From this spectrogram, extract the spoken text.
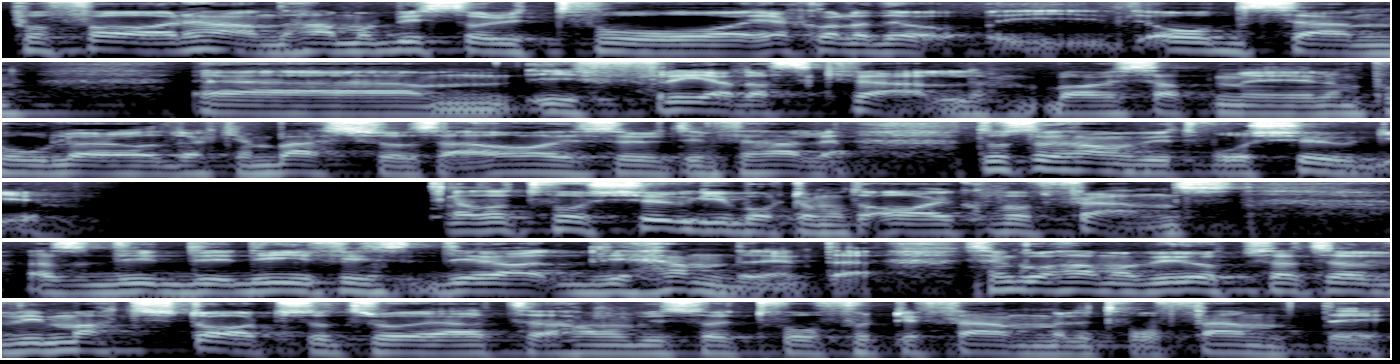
på förhand, Hammarby står i två... Jag kollade oddsen eh, i fredags kväll. Bara vi satt med en polare och drack en bärs och så hur ser det ut inför helgen? Då stod Hammarby 2,20. Alltså 2,20 borta mot AIK på Friends. Alltså det, det, det, finns, det, det händer inte. Sen går Hammarby upp, så alltså vid matchstart så tror jag att Hammarby står i 2.45 eller 2.50.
